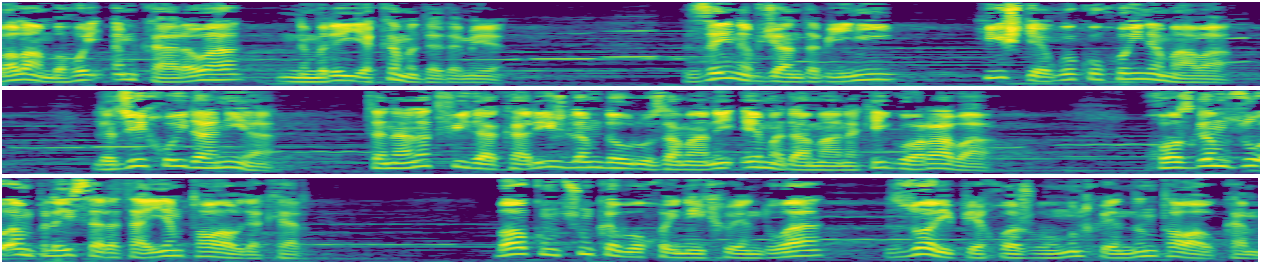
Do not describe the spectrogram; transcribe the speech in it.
بەڵام بەهۆی ئەم کارەوە نمرەی یەکەمت دەدەمێ زەینەب جان دەبینی هیچ شتێک وەکو خۆی نەماوە لە جێی خۆیدا نییە تەنانەت فیداکاریش لەم دەور و زمانی ئێمەدامانەکەی گۆڕاوە خۆزگەم زوو ئەم پلەی سەتاییەم تەواو دەکرد باوکم چونکە بۆ خۆی نەی خوێندووە زۆری پێخۆش بوو من خوێندن تەواو کەم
